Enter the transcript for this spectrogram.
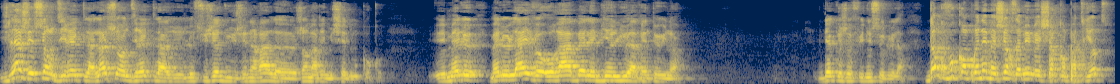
Là, je suis en direct, là. Là, je suis en direct, là, le sujet du général euh, Jean-Marie Michel Moukoko. Mais le, live aura bel et bien lieu à 21h. Dès que je finis celui-là. Donc, vous comprenez, mes chers amis, mes chers compatriotes.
